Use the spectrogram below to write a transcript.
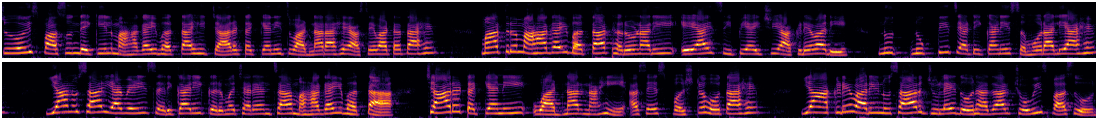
चोवीसपासून देखील महागाई भत्ता ही चार टक्क्यांनीच वाढणार आहे असे वाटत आहे. मात्र महागाई भत्ता ठरवणारी ए आय सी पी आयची आकडेवारी नु नुकतीच या ठिकाणी समोर आली आहे. यानुसार यावेळी सरकारी कर्मचाऱ्यांचा महागाई भत्ता चार टक्क्यांनी वाढणार नाही असे स्पष्ट होत आहे. या आकडेवारीनुसार जुलै दोन हजार चोवीसपासून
